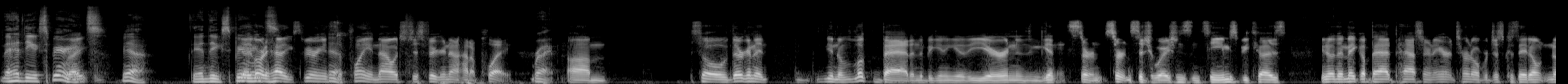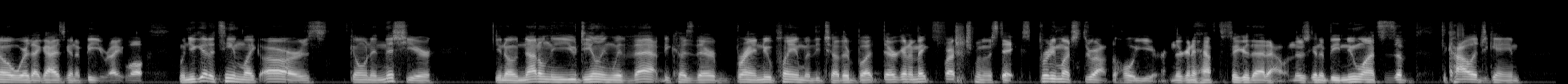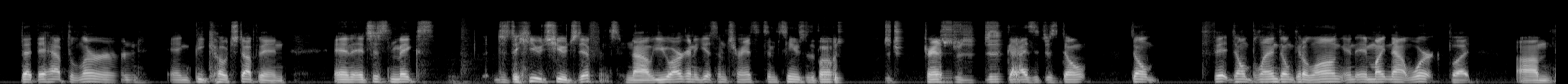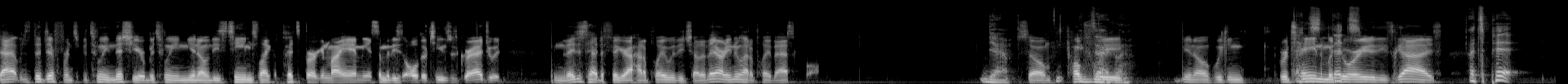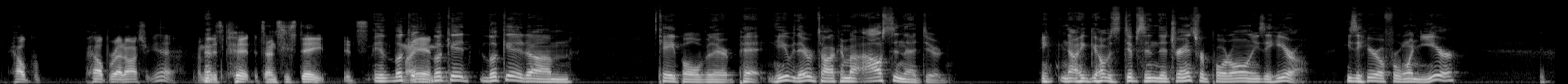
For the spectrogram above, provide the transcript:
they had the experience. Yeah. They had the Yeah, experience. they've already had experience Yeah. of playing. Now it's just figuring out how to play. Right. Um, so they're gonna, you know, look bad in the beginning of the year and get in certain certain situations and teams because you know they make a bad pass or an errant turnover just because they don't know where that guy's going to be. Right. Well, when you get a team like ours going in this year, you know, not only are you dealing with that because they're brand new playing with each other, but they're going to make freshman mistakes pretty much throughout the whole year, and they're going to have to figure that out. And there's going to be nuances of the college game that they have to learn and be coached up in, and it just makes just a huge, huge difference. Now you are going to get some trans some teams with a bunch of transfers, just guys that just don't don't fit, don't blend, don't get along, and it might not work. But um, that was the difference between this year between you know these teams like Pittsburgh and Miami and some of these older teams with graduate. And they just had to figure out how to play with each other. They already knew how to play basketball. Yeah. So hopefully, Exactly. you know, we can retain the majority of these guys. That's Pitt. Help help Red Autry. Yeah, I mean it's Pitt, it's NC State, it's And look Miami. at look at look at um Capel over there at Pitt. He they were talking about ousting that dude. He, now he goes dips in the transfer portal and he's a hero. He's a hero for one year.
